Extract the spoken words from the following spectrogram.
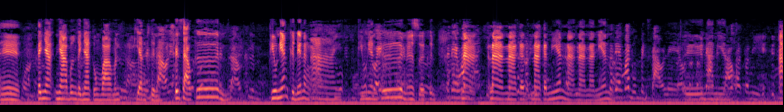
เออแต่ยายาเบิ่งกับยากังว่ามันเกี่ยงขึ้น เป็นสาวขึ้นเป็นสาวขึ้น ผิวเนียนขึ้นได้นางอาย ผิวเนียนขึ้นเออสวยขึ้นแสดงหว่าน้าหน้าหน้ากันหน้ากันเนียนหน้าหน้าหน้าเนียนแสดงว่าหนูเป็นสาวแล้วเออหน้าเนียนสาวค่ะก็นี่อ่า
